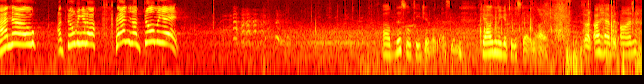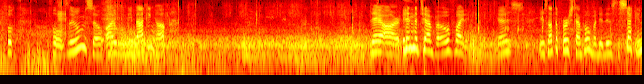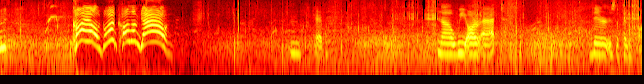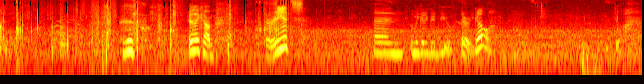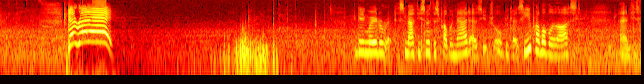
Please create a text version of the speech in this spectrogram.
I know. I'm filming it. Brandon, I'm filming it. Oh, this will teach him a lesson. Okay, I'm gonna get to the starting line. But I have it on full, full zoom, so I will be backing up. They are in the tempo fighting. Yes, it's not the first tempo, but it is the second. Kyle, go and calm them down! Okay. Now we are at, there is the finish line. Here they come. They're idiots. And let me get a good view. There we go. Get ready! Getting ready to race. Matthew Smith is probably mad as usual because he probably lost and he's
